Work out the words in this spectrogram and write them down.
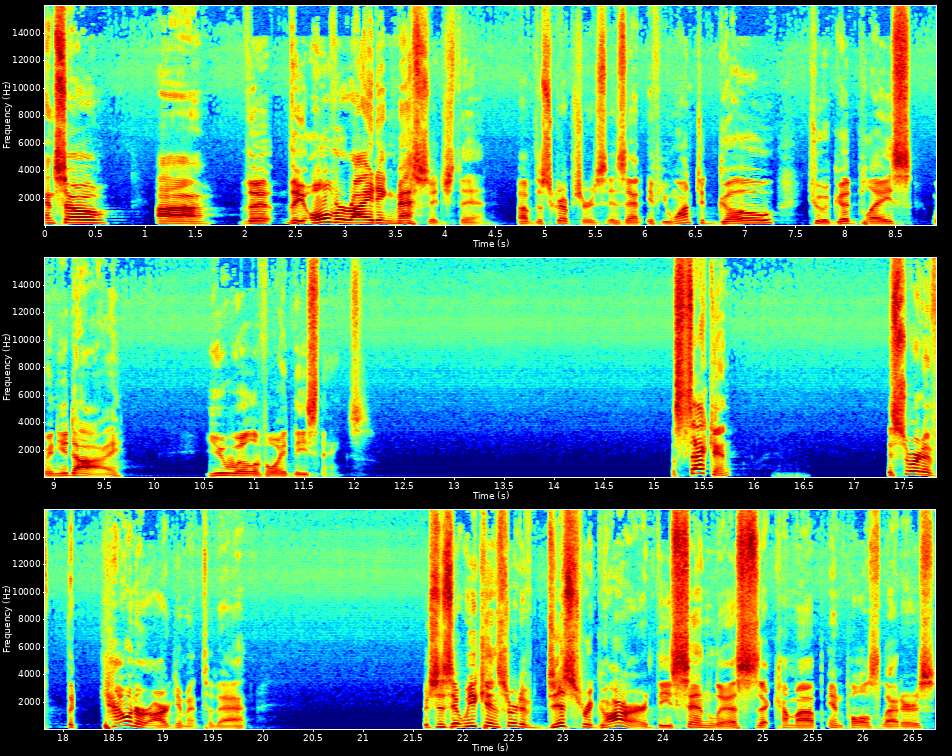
And so, uh, the, the overriding message then of the Scriptures is that if you want to go to a good place when you die, you will avoid these things. The second is sort of the counter argument to that, which is that we can sort of disregard these sin lists that come up in Paul's letters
